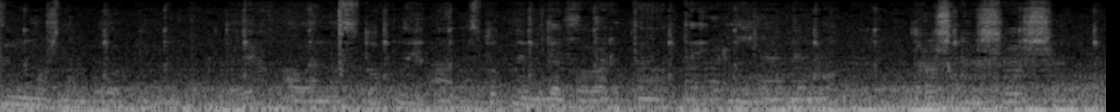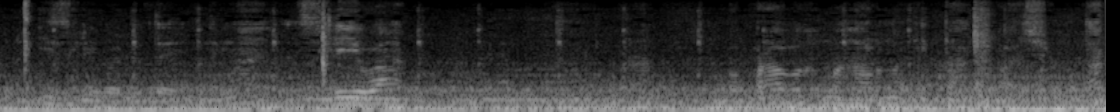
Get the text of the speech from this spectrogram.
цим можна було піти, але наступний, а наступний буде повертати. І Повертати. йдемо трошки ширше, і зліва людей немає. Зліва. По правих ми гарно і так бачимо, так?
